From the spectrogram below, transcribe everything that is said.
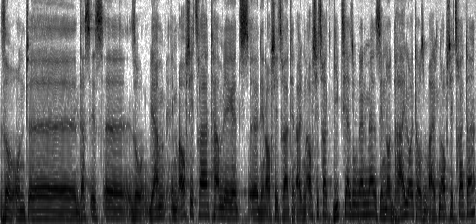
So, und äh, das ist äh, so, wir haben im Aufsichtsrat haben wir jetzt äh, den Aufsichtsrat, den alten Aufsichtsrat, gibt's ja so nicht mehr, es sind noch drei Leute aus dem alten Aufsichtsrat da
